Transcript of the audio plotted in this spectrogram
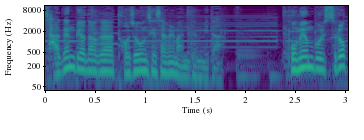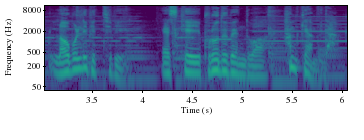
작은 변화가 더 좋은 세상을 만듭니다. 보면 볼수록 lovely BTV, SK 브로드밴드와 함께합니다.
